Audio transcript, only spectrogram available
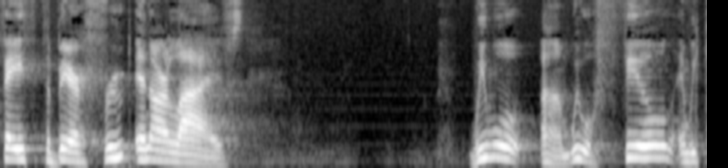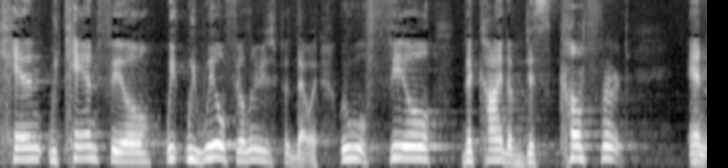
faith to bear fruit in our lives, we will, um, we will feel and we can, we can feel, we, we will feel, let me just put it that way, we will feel the kind of discomfort and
